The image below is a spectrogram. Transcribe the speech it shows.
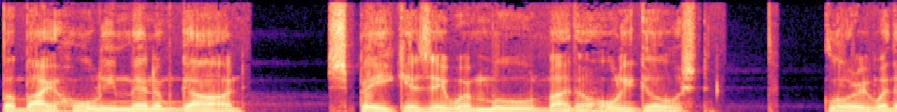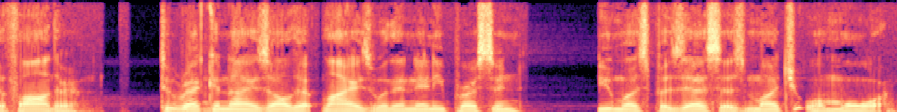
but by holy men of God, spake as they were moved by the Holy Ghost. Glory with the Father. To recognize all that lies within any person, you must possess as much or more.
